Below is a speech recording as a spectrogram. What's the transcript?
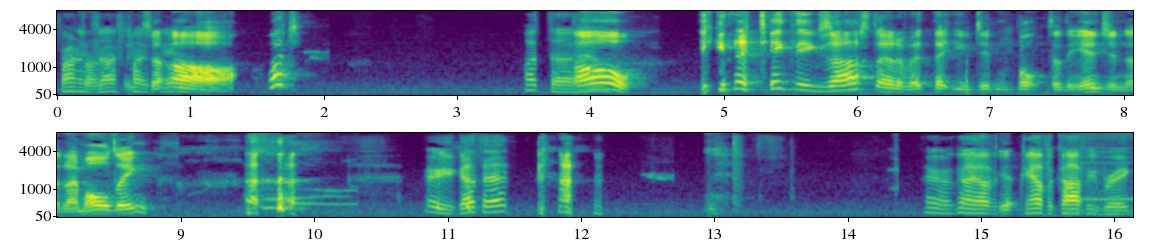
Front, exhaust pipe. Exa- oh, what? What the? Oh. hell? Oh, you're gonna take the exhaust out of it that you didn't bolt to the engine that I'm holding. Here, you got that? Here, I'm gonna have, Yeah. have a coffee break.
